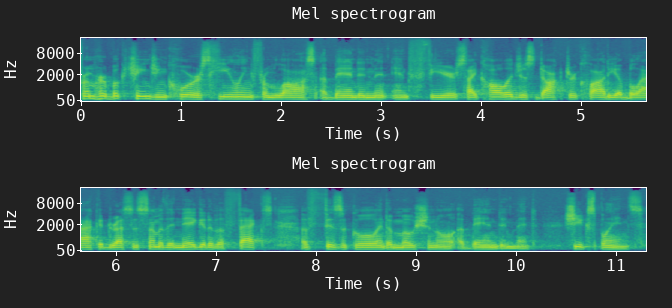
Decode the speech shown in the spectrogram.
From her book Changing Course Healing from Loss, Abandonment, and Fear, psychologist Dr. Claudia Black addresses some of the negative effects of physical and emotional abandonment. She explains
